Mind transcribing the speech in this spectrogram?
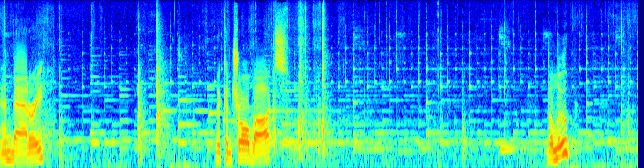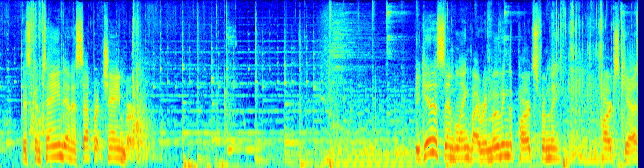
and battery. The control box. The loop is contained in a separate chamber. Begin assembling by removing the parts from the parts kit.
